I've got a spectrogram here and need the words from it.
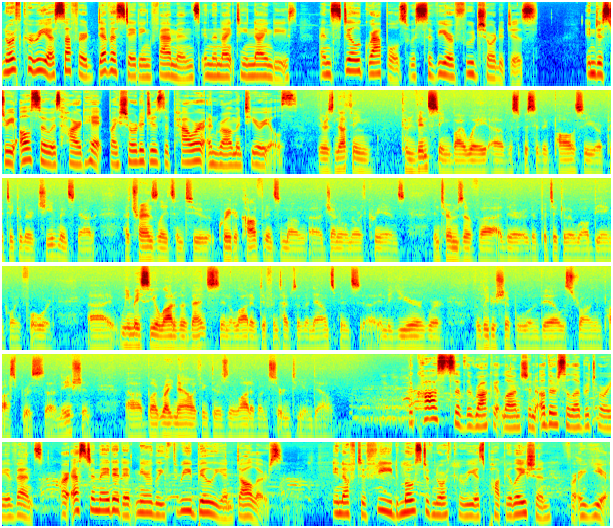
North Korea suffered devastating famines in the 1990s and still grapples with severe food shortages. Industry also is hard hit by shortages of power and raw materials. There is nothing convincing by way of a specific policy or particular achievements now that translates into greater confidence among uh, general North Koreans in terms of uh, their, their particular well-being going forward. Uh, we may see a lot of events and a lot of different types of announcements uh, in the year where the leadership will unveil a strong and prosperous uh, nation. Uh, but right now, I think there's a lot of uncertainty and doubt. The costs of the rocket launch and other celebratory events are estimated at nearly $3 billion, enough to feed most of North Korea's population for a year.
